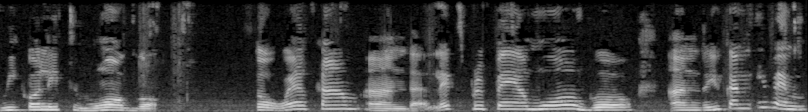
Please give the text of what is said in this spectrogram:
we call it mwogo. So welcome and uh, let's prepare mwogo. And you can even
